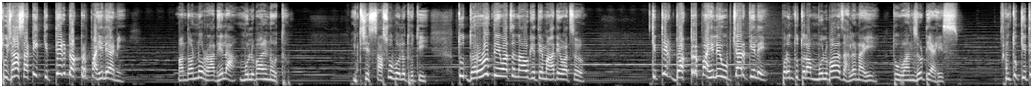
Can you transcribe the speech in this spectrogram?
तुझ्यासाठी कित्येक डॉक्टर पाहिले आम्ही. बांधवांनो राधेला मुलबाळ नव्हतं. तिची सासू बोलत होती तू दररोज देवाचं नाव घेते महादेवाचं. कित्येक डॉक्टर पाहिले उपचार केले परंतु तुला मुलबाळ झालं नाही. तू वांझोटी आहेस. आणि तू किती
